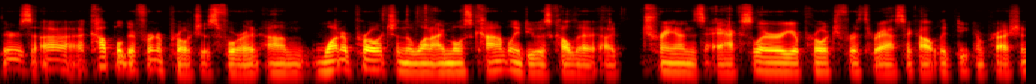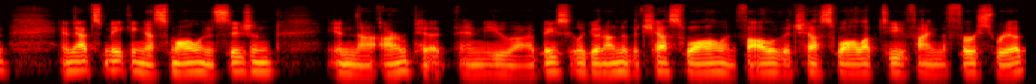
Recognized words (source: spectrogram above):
There's a, a couple different approaches for it. Um, one approach, and the one I most commonly do, is called a, a transaxillary approach for thoracic outlet decompression, and that's making a small incision in the armpit, and you uh, basically go down to the chest wall and follow the chest wall up till you find the first rib,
